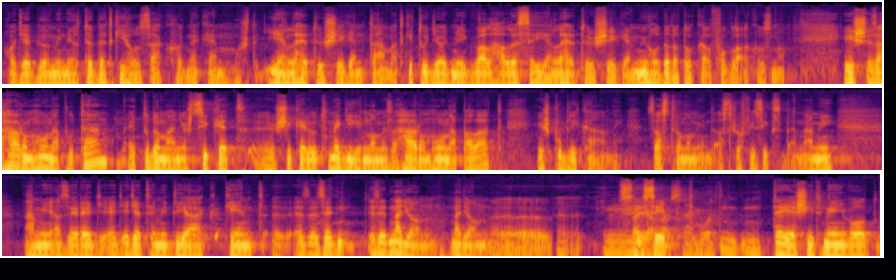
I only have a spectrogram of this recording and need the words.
hogy ebből minél többet kihozzák, hogy nekem most egy ilyen lehetőségem támad. Ki tudja, hogy még valaha lesz-e ilyen lehetőségem műholdadatokkal foglalkoznom. És ez a három hónap után egy tudományos cikket sikerült megírnom ez a három hónap alatt, és publikálni az Astronomy and Astrophysics-ben, ami, ami azért egy, egy egyetemi diákként, ez, ez, egy, ez egy nagyon, nagyon, nagyon szép volt. teljesítmény volt,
